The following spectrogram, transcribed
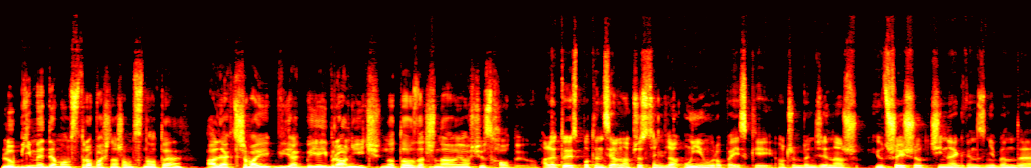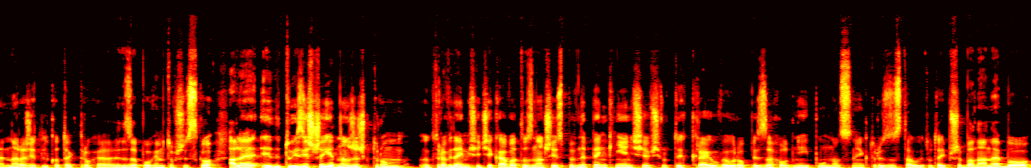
lubimy demonstrować naszą cnotę, ale jak trzeba jakby jej bronić, no to zaczynają się schody. No. Ale to jest potencjalna przestrzeń dla Unii Europejskiej, o czym będzie nasz jutrzejszy odcinek, więc nie będę na razie tylko tak trochę zapowiem to wszystko. Ale y, tu jest jeszcze jedna rzecz, którą, która wydaje mi się ciekawa, to znaczy jest pewne pęknięcie wśród tych krajów Europy Zachodniej i Północnej, które zostały tutaj przebadane, bo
